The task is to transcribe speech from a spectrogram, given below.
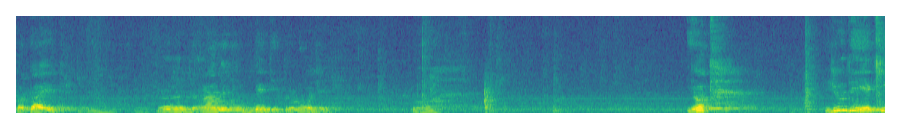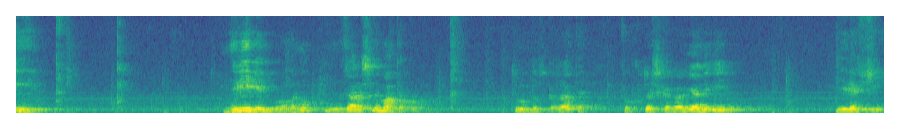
приводять ранені, вбиті, привозять. О. І от люди, які не вірять в Бога, ну зараз нема такого. Трудно сказати, щоб хтось сказав, я не вірю. Вірять всі.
